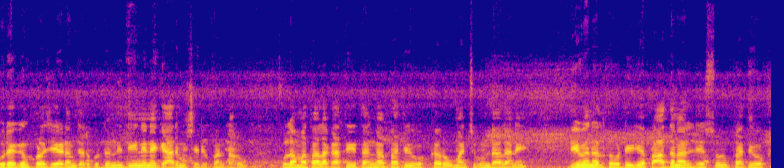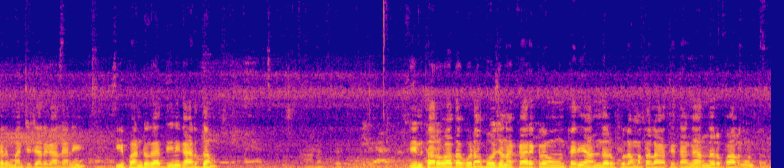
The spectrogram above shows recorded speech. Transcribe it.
ఊరేగింపులు ఊరేగింపు చేయడం జరుగుతుంది. దీనినే గ్యారమి షరీఫ్ అంటారు. కుల మతాలకు అతీతంగా ప్రతి ఒక్కరూ మంచిగా ఉండాలని దీవెనలతోటి ప్రార్థనలు చేస్తూ ప్రతి ఒక్కరికి మంచి జరగాలని ఈ పండుగ దీనికి అర్థం. దీని తర్వాత కూడా భోజన కార్యక్రమం ఉంటుంది. అందరూ కుల మతాలకు అతీతంగా అందరూ పాల్గొంటారు.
